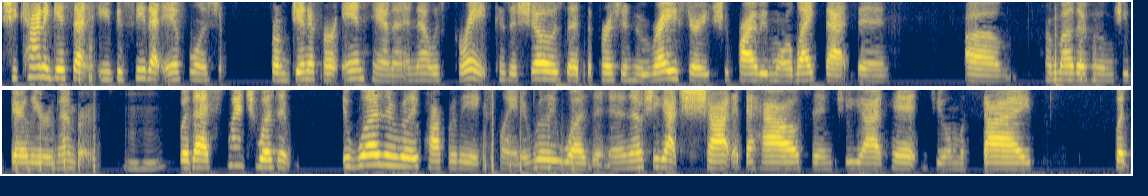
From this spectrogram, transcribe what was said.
she kind of gets that. You can see that influence from Jennifer and Hannah, and that was great because it shows that the person who raised her should probably be more like that than um, her mother, whom she barely remembers. Mm-hmm. But that switch wasn't. It wasn't really properly explained. It really wasn't. And I know she got shot at the house and she got hit and she almost died. But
